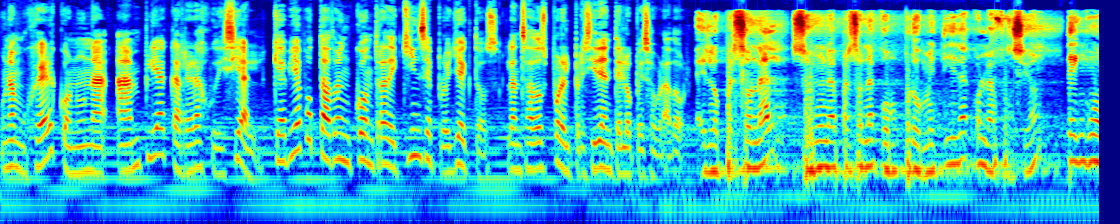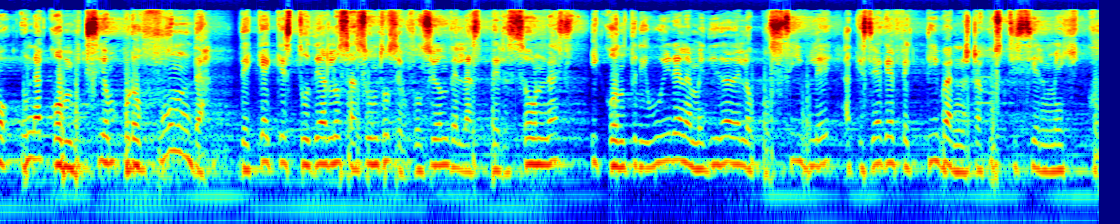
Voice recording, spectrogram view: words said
Una mujer con una amplia carrera judicial que había votado en contra de 15 proyectos lanzados por el presidente López Obrador. En lo personal, soy una persona comprometida con la función. Tengo una convicción profunda de que hay que estudiar los asuntos en función de las personas y contribuir en la medida de lo posible a que se haga efectiva nuestra justicia en México.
